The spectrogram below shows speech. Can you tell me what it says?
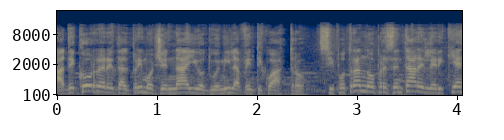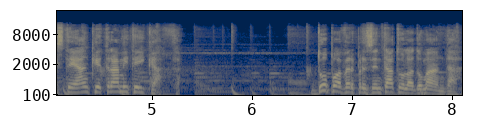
A decorrere dal 1 gennaio 2024, si potranno presentare le richieste anche tramite i CAF. Dopo aver presentato la domanda,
